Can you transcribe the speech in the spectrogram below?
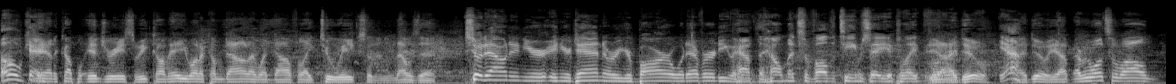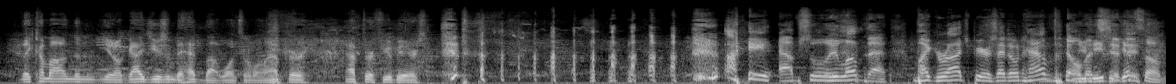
Okay. They had a couple injuries, so he come, hey, you want to come down? I went down for like two weeks, and that was it. So down in your in your den or your bar or whatever, do you have the helmets of all the teams that you played for? Yeah, I do. Yeah. I do. Yep. Every once in a while, they come out and then you know guys use them to headbutt once in a while after after a few beers. I absolutely love that. My garage beers, I don't have helmets. You need to get some.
